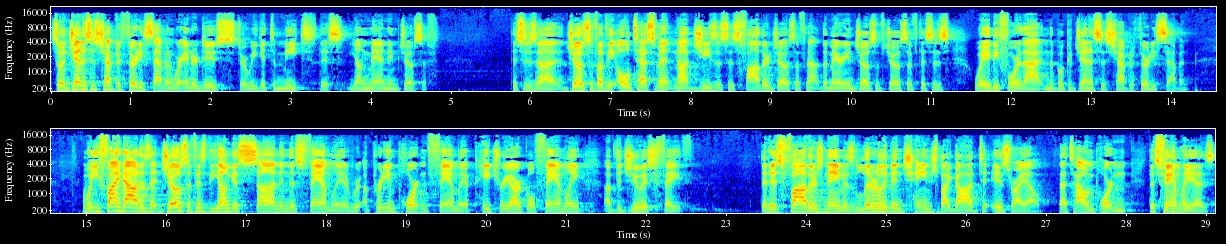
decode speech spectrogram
So in Genesis chapter 37, we're introduced or we get to meet this young man named Joseph. This is uh, Joseph of the Old Testament, not Jesus' father, Joseph, not the Mary and Joseph Joseph. This is way before that in the book of Genesis, chapter 37. What you find out is that Joseph is the youngest son in this family, a, a pretty important family, a patriarchal family of the Jewish faith. That his father's name has literally been changed by God to Israel. That's how important this family is.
